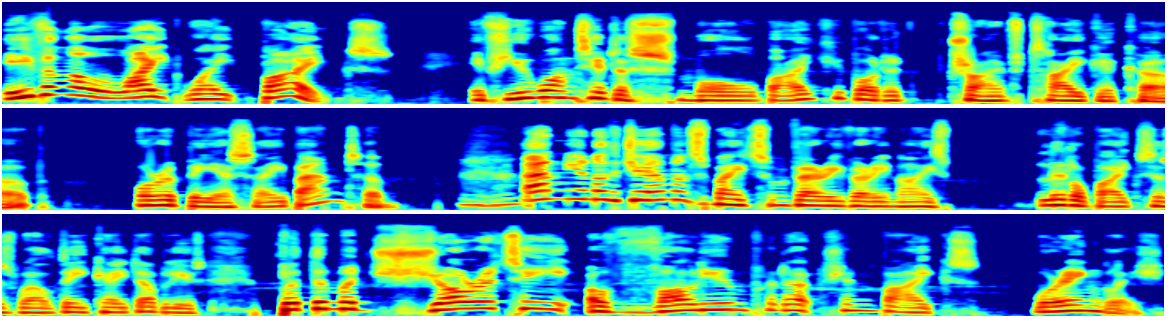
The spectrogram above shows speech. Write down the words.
Even the lightweight bikes. If you wanted a small bike, you bought a Triumph Tiger Cub or a BSA Bantam. Mm-hmm. And, you know, the Germans made some very, very nice little bikes as well, DKWs. But the majority of volume production bikes were English,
